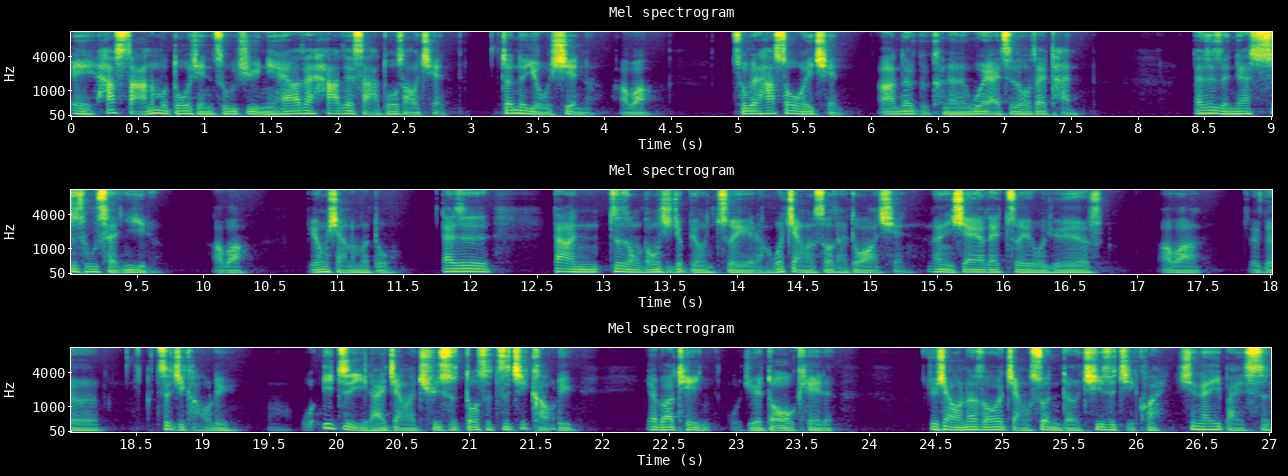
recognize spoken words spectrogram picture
哎，他撒那么多钱出去，你还要再他再撒多少钱？真的有限了，好不好？除非他收回钱啊，那个可能未来之后再谈。但是人家事出诚意了，好不好？不用想那么多。但是当然这种东西就不用追了。我讲的时候才多少钱？那你现在要再追，我觉得好吧，这个自己考虑啊。我一直以来讲的趋势都是自己考虑，要不要听？我觉得都 OK 的。就像我那时候讲顺德七十几块，现在一百四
